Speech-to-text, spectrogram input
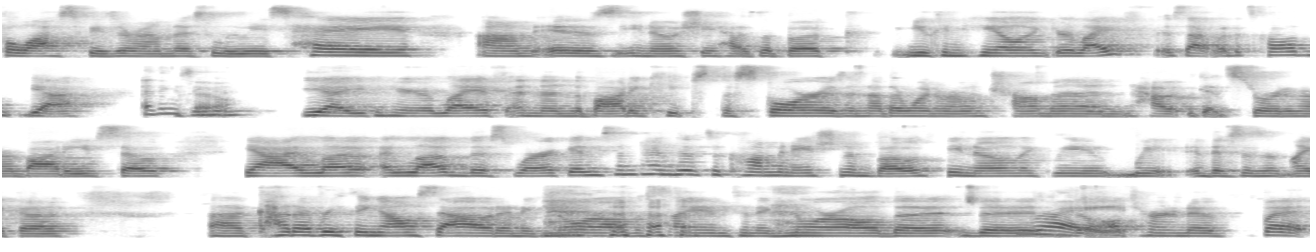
philosophies around this. Louise Hay um, is, you know, she has a book, You Can Heal Your Life. Is that what it's called? Yeah. I think so. yeah, you can heal your life, and then the body keeps the score is another one around trauma and how it gets stored in our body. So yeah, I love I love this work, and sometimes it's a combination of both. You know, like we we this isn't like a uh, cut everything else out and ignore all the science and ignore all the the, Right. the alternative, but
